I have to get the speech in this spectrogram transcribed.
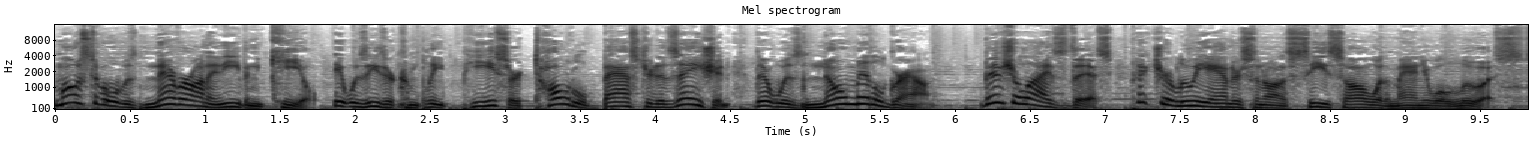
Most of it was never on an even keel. It was either complete peace or total bastardization. There was no middle ground. Visualize this. Picture Louie Anderson on a seesaw with Emmanuel Lewis.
